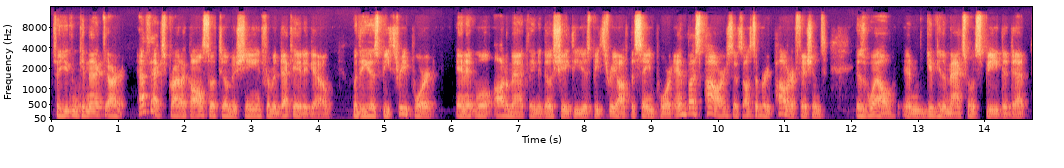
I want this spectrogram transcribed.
So you can connect our FX product also to a machine from a decade ago with a USB 3 port and it will automatically negotiate the USB 3 off the same port and bus power. So it's also very power efficient as well and give you the maximum speed that, that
